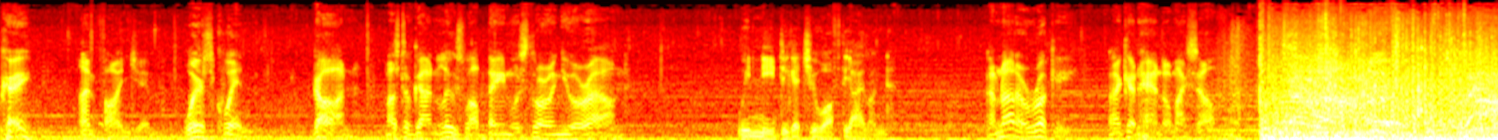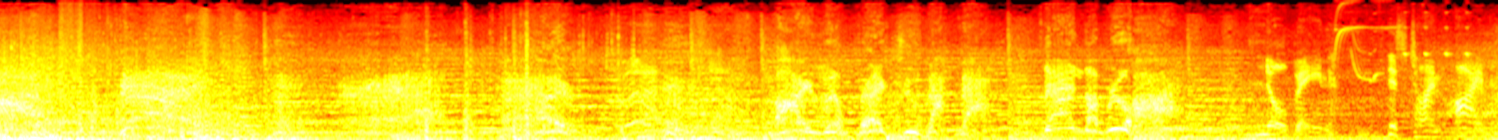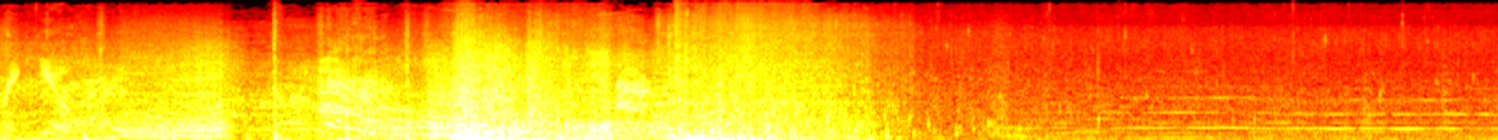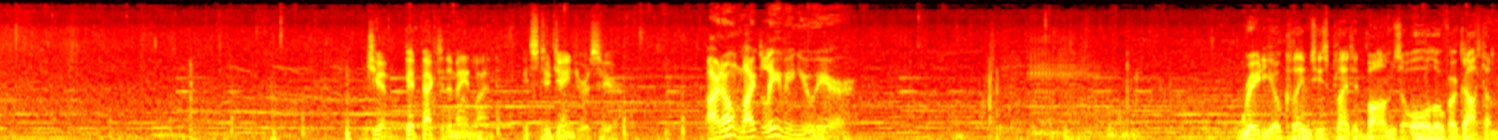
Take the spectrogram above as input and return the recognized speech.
Okay? I'm fine, Jim. Where's Quinn? Gone. Must have gotten loose while Bane was throwing you around. We need to get you off the island. I'm not a rookie. I can handle myself. I will break you, Batman! Then the Bruja! No, Bane. This time I break you. Jim, get back to the mainland. It's too dangerous here. I don't like leaving you here. Radio claims he's planted bombs all over Gotham.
